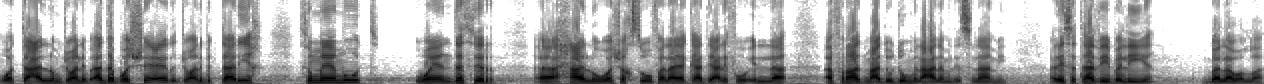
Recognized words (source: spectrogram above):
والتعلم جوانب الادب والشعر جوانب التاريخ. ثم يموت ويندثر حاله وشخصه فلا يكاد يعرفه إلا أفراد معدودون من العالم الإسلامي. أليست هذه بلية؟ بلى والله.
